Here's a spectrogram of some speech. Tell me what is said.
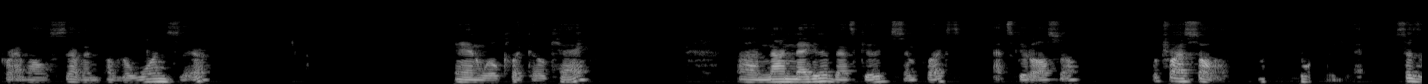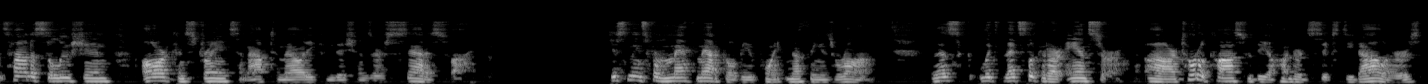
grab all seven of the ones there. And we'll click OK. Uh, Non-negative, that's good. Simplex, that's good also. We'll try solve says it's found a solution, all our constraints and optimality conditions are satisfied. Just means from a mathematical viewpoint, nothing is wrong. Let's look, let's look at our answer. Uh, our total cost would be $160.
